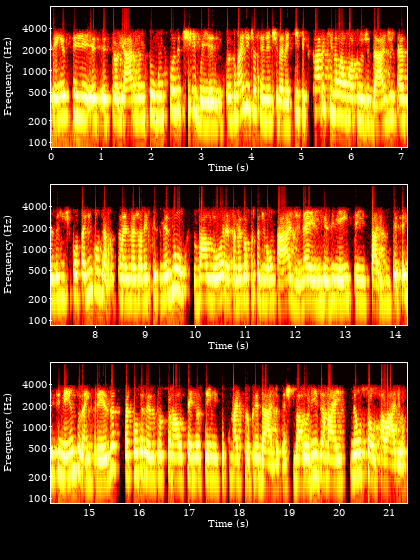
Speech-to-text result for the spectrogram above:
tem esse, esse olhar muito, muito positivo, e quanto mais gente assim a gente tiver na equipe, claro que não é um rótulo de idade, né? às vezes a gente consegue encontrar profissionais mais jovens com esse mesmo valor, essa mesma força de vontade, né, em resiliência, em estar, em pertencimento da empresa, mas com certeza o profissional sênior tem isso com mais propriedade. Assim, acho que valoriza mais não só o salário,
